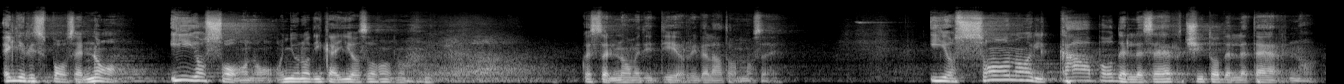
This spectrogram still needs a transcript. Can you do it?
E gli rispose, no, io sono, ognuno dica io sono. Questo è il nome di Dio rivelato a Mosè. Io sono il capo dell'esercito dell'Eterno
